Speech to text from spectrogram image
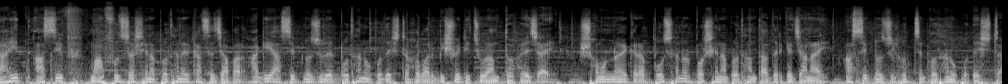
নাহিদ, আসিফ, মাহফুজরা সেনাপ্রধানের কাছে যাবার আগে আসিফ নজরুলের প্রধান উপদেষ্টা হবার বিষয়টি চূড়ান্ত হয়ে যায়। সমন্বয়কেরা পৌঁছানোর পর সেনাপ্রধান তাদেরকে জানায়, আসিফ নজরুল হচ্ছেন প্রধান উপদেষ্টা।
